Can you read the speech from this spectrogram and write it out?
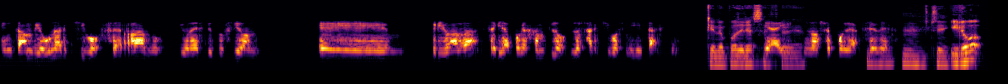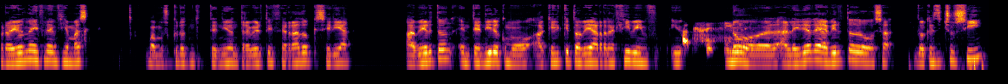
En cambio, un archivo cerrado y una institución eh, privada sería, por ejemplo, los archivos militares, Que no podrías que ahí acceder. no se puede acceder. Mm, sí. Y luego, pero hay una diferencia más, vamos, creo entendido entre abierto y cerrado, que sería abierto entendido como aquel que todavía recibe... Accesible. No, a la idea de abierto, o sea, lo que has dicho sí,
